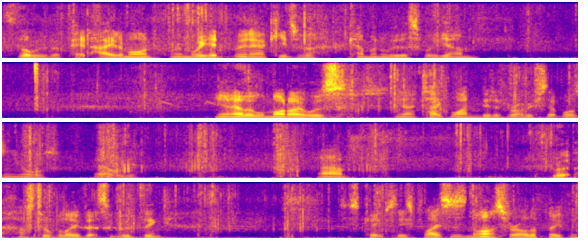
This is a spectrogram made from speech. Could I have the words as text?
it's a little bit of a pet hate of mine. When we had, when our kids were coming with us, we um you know, our little motto was, you know, take one bit of rubbish that wasn't yours out with you. Um, but I still believe that's a good thing. Just keeps these places nice for other people.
